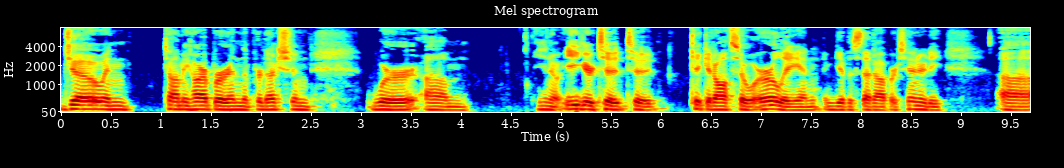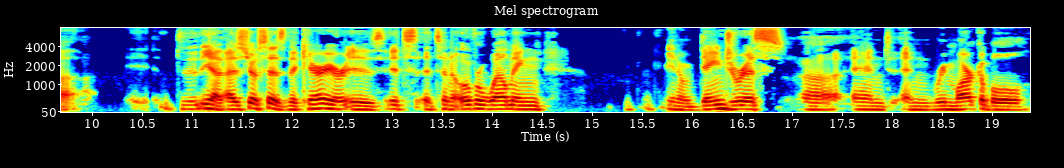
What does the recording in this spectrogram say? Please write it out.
Joe and Tommy Harper and the production were um, you know eager to to kick it off so early and, and give us that opportunity. Uh, yeah, as Joe says, the carrier is it's it's an overwhelming, you know, dangerous uh, and and remarkable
